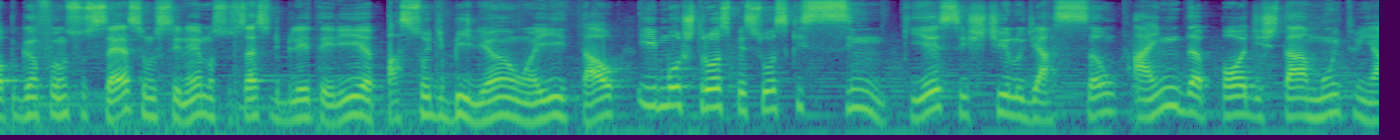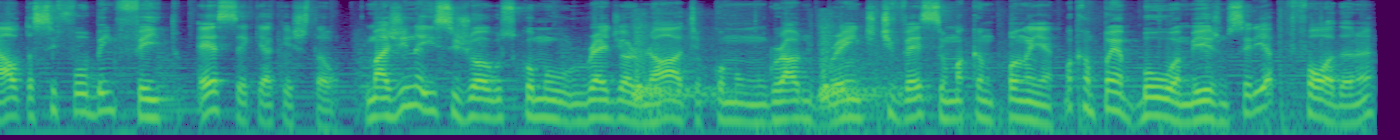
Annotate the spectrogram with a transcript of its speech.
Top Gun foi um sucesso no cinema, sucesso de bilheteria, passou de bilhão aí e tal, e mostrou às pessoas que sim, que esse estilo de ação ainda pode estar muito em alta se for bem feito. Essa é que é a questão. Imagina aí se jogos como Red or Not, como um Ground Brand tivessem uma campanha, uma campanha boa mesmo, seria foda, né?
